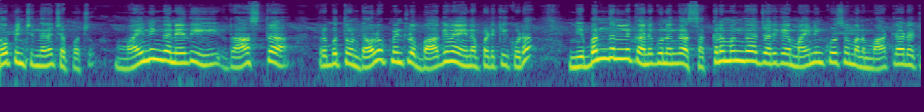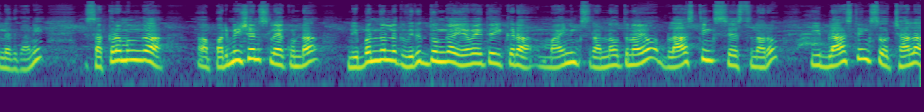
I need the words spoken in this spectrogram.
లోపించిందనే చెప్పొచ్చు. మైనింగ్ అనేది రాష్ట్ర ప్రభుత్వం డెవలప్మెంట్లో భాగమే అయినప్పటికీ కూడా నిబంధనలకు అనుగుణంగా సక్రమంగా జరిగే మైనింగ్ కోసం మనం మాట్లాడట్లేదు కానీ సక్రమంగా పర్మిషన్స్ లేకుండా నిబంధనలకు విరుద్ధంగా ఏవైతే ఇక్కడ మైనింగ్స్ రన్ అవుతున్నాయో బ్లాస్టింగ్స్ చేస్తున్నారో ఈ బ్లాస్టింగ్స్ చాలా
